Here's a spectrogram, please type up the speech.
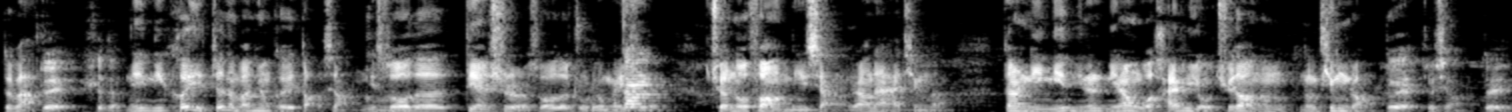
对吧？，对，是的，你你可以真的完全可以导向，你所有的电视、所有的主流媒体全都放你想让大家听的，但是你你你让你让我还是有渠道能能听着对就行。对。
